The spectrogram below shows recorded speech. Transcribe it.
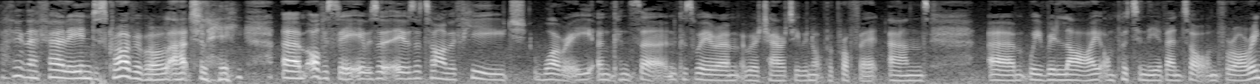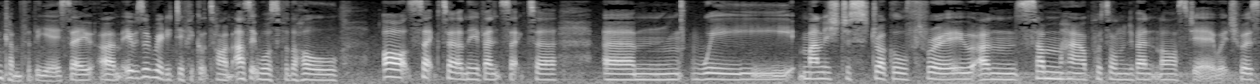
I think they're fairly indescribable, actually. Um, obviously, it was a, it was a time of huge worry and concern because we're um, we're a charity, we're not for profit, and um, we rely on putting the event on for our income for the year. So um, it was a really difficult time, as it was for the whole arts sector and the event sector. Um, we managed to struggle through and somehow put on an event last year, which was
